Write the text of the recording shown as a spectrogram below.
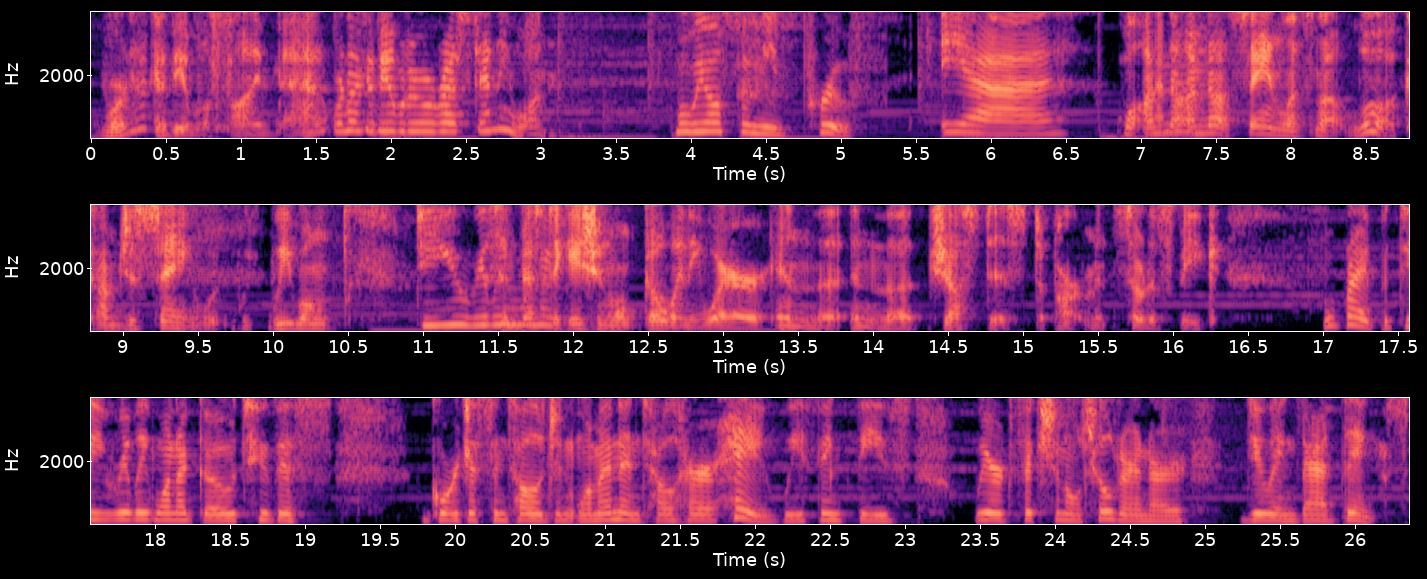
we're not going to be able to find that. We're not going to be able to arrest anyone. well we also need proof. Yeah. Well, I'm I not. I'm not saying let's not look. I'm just saying we, we, we won't. Do you really this wanna- investigation won't go anywhere in the in the justice department, so to speak. Right, but do you really want to go to this gorgeous, intelligent woman and tell her, hey, we think these weird fictional children are doing bad things?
